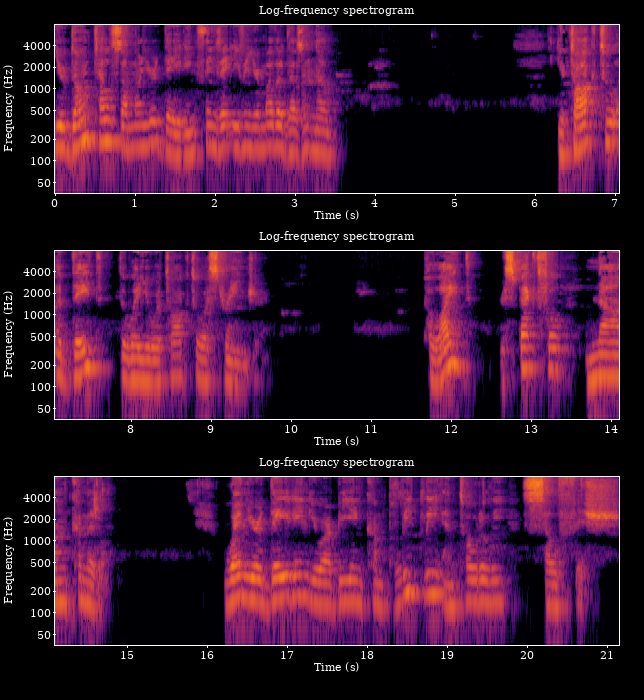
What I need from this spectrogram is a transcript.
You don't tell someone you're dating things that even your mother doesn't know. You talk to a date the way you would talk to a stranger polite, respectful, non committal. When you're dating, you are being completely and totally selfish.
